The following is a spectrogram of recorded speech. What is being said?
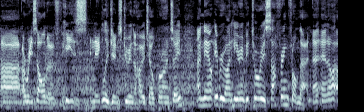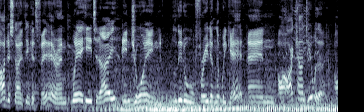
are a result of his negligence during the hotel quarantine, and now everyone here in Victoria is suffering from that. A- And I, I just don't think it's fair. And we're here today enjoying little freedom that we get, and I, I can't deal with it. I,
